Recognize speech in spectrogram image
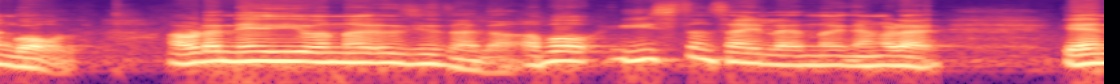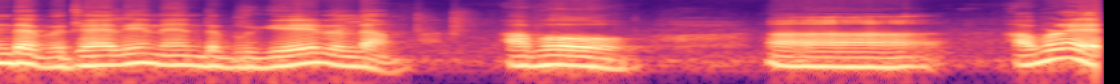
ബംഗാൾ. അവിടെ നേവി വന്ന ചെയ്തല്ല അപ്പോൾ ഈസ്റ്റേൺ സൈഡിലായിരുന്നു ഞങ്ങളുടെ എന്റെ ബറ്റാലിയൻ എന്റെ ബ്രിഗേഡ് എല്ലാം. അപ്പോൾ അവിടെ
